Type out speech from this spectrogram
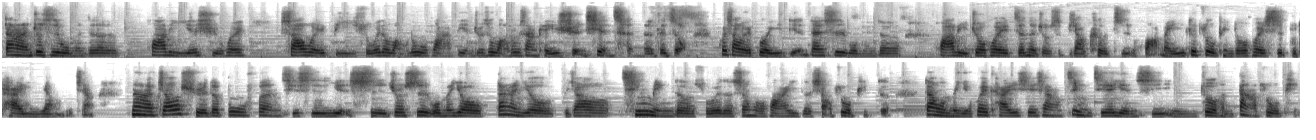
当然，就是我们的花礼也许会稍微比所谓的网络花店，就是网络上可以选现成的这种，会稍微贵一点。但是我们的花礼就会真的就是比较克制化，每一个作品都会是不太一样的这样。那教学的部分其实也是，就是我们有，当然也有比较亲民的所谓的生活花艺的小作品的，但我们也会开一些像进阶研习营，做很大作品。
